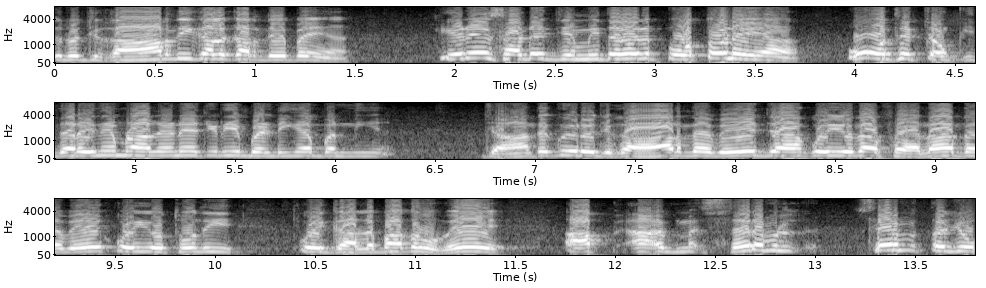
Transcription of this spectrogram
ਰੁਜ਼ਗਾਰ ਦੀ ਗੱਲ ਕਰਦੇ ਪਏ ਆ, ਕਿਹੜੇ ਸਾਡੇ ਜ਼ਿਮੀਂਦਾਰਾਂ ਦੇ ਪੁੱਤ ਹੋਣੇ ਆ, ਉਹ ਉੱਥੇ ਚੌਕੀਦਾਰ ਇਹਨੇ ਬਣਾ ਲੈਣੇ ਆ ਜਿਹੜੀਆਂ ਬਿਲਡਿੰਗਾਂ ਬੰਨੀਆਂ ਜਾਂ ਤੇ ਕੋਈ ਰੁਜ਼ਗਾਰ ਦੇਵੇ, ਜਾਂ ਕੋਈ ਉਹਦਾ ਫਾਇਦਾ ਦੇਵੇ, ਕੋਈ ਉੱਥੋਂ ਦੀ ਕੋਈ ਗੱਲਬਾਤ ਹੋਵੇ। ਆਪ ਸਿਰਫ ਸਿਰਫ ਤਜੋ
